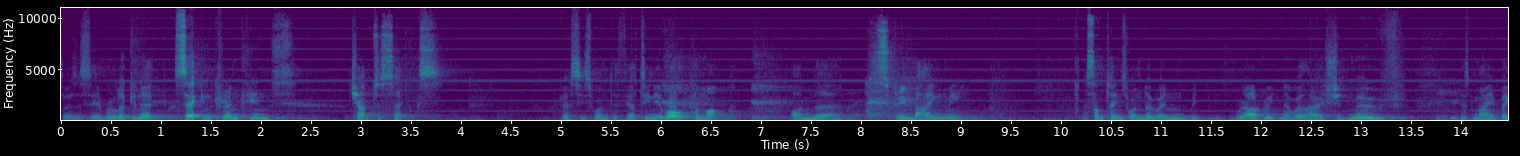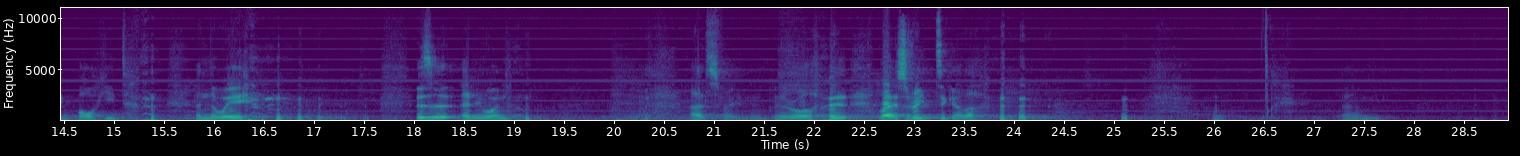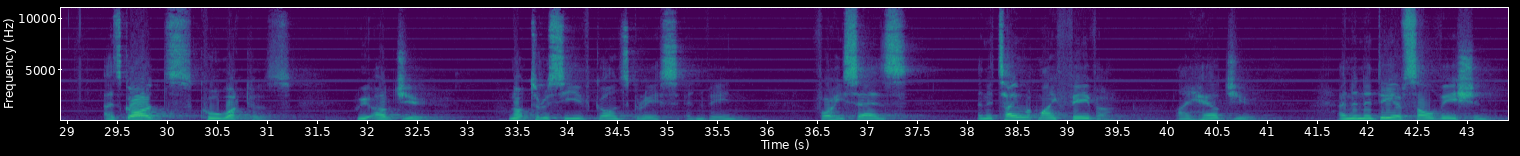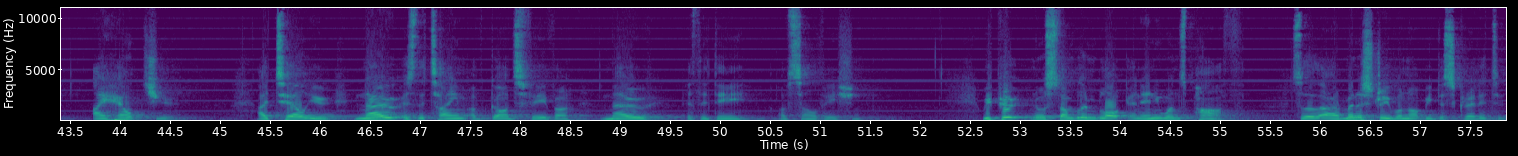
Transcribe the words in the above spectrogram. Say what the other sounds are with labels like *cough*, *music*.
So, as I say, we're looking at 2 Corinthians chapter 6, verses 1 to 13. It will come up on the screen behind me. I sometimes wonder when we, we are reading it whether I should move. Is my big ball head *laughs* in the way? *laughs* Is it? Anyone? *laughs* That's fine. All, let's read together. As God's co workers, we urge you not to receive God's grace in vain. For he says, In the time of my favor, I heard you, and in the day of salvation, I helped you. I tell you, now is the time of God's favor, now is the day of salvation. We put no stumbling block in anyone's path, so that our ministry will not be discredited.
